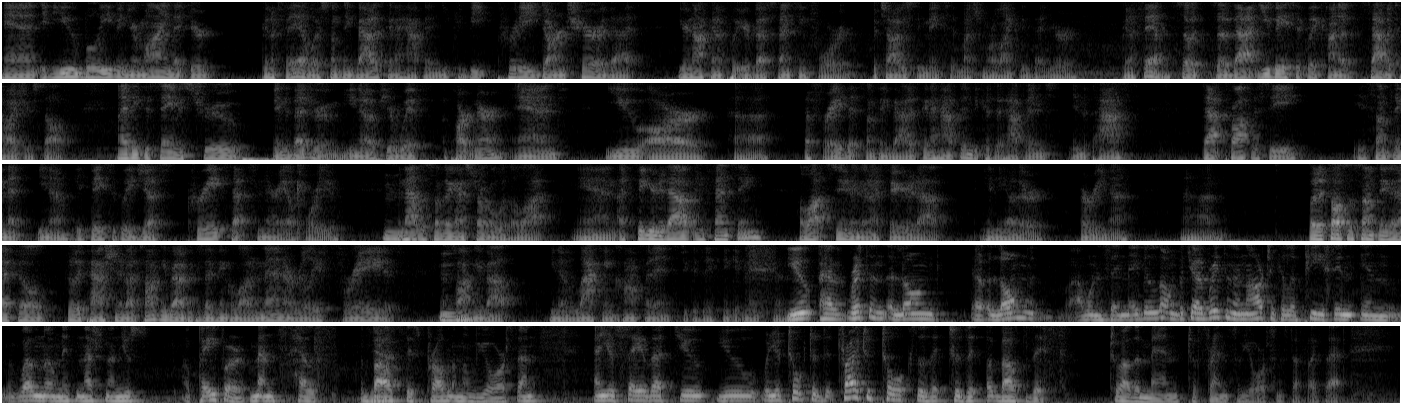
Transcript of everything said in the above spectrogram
and if you believe in your mind that you're gonna fail or something bad is gonna happen, you could be pretty darn sure that you're not gonna put your best fencing forward, which obviously makes it much more likely that you're gonna fail. So it's so that you basically kind of sabotage yourself. And I think the same is true in the bedroom. You know, if you're with a partner and you are uh, afraid that something bad is going to happen because it happened in the past, that prophecy is something that, you know, it basically just creates that scenario for you. And that was something I struggled with a lot. And I figured it out in fencing a lot sooner than I figured it out in the other arena. Um, but it's also something that I feel really passionate about talking about because I think a lot of men are really afraid of, of talking about, you know, lacking confidence because they think it makes them. You have written a long, a long. I wouldn't say maybe long, but you have written an article, a piece in in well-known international news paper, Men's Health, about Yeah. this problem of yours, and and you say that you you when you talk to the, try to talk to the to the about this to other men, to friends of yours and stuff like that.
